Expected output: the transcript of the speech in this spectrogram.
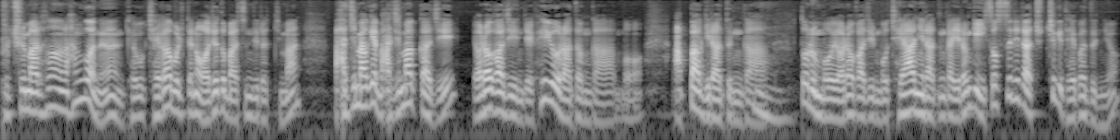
불출마를 선언을 한 거는 결국 제가 볼 때는 어제도 말씀드렸지만 마지막에 마지막까지 여러 가지 이제 회유라든가 뭐 압박이라든가 음. 또는 뭐 여러 가지 뭐 제안이라든가 이런 게 있었으리라 추측이 되거든요.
